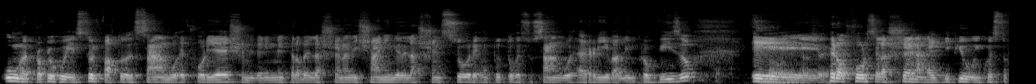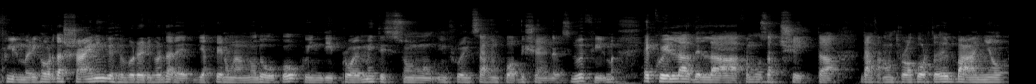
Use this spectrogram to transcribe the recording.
Uno è proprio questo, il fatto del sangue che fuoriesce, mi viene in mente la bella scena di Shining dell'ascensore con tutto questo sangue che arriva all'improvviso. E, no, però forse la scena che di più in questo film ricorda Shining, che vorrei ricordare di appena un anno dopo, quindi probabilmente si sono influenzati un po' a vicenda questi due film, è quella della famosa accetta data contro la porta del bagno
